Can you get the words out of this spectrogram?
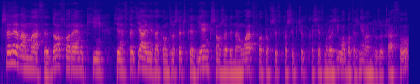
Przelewam masę do foremki. Wziąłem specjalnie taką troszeczkę większą, żeby nam łatwo to wszystko szybciutko się zmroziło, bo też nie mam dużo czasu.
